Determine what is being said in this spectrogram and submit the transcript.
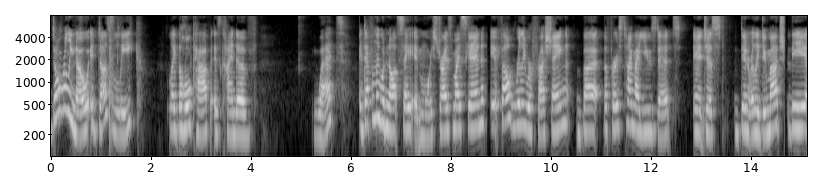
don't really know. It does leak. Like the whole cap is kind of wet. I definitely would not say it moisturized my skin. It felt really refreshing, but the first time I used it, it just didn't really do much. The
